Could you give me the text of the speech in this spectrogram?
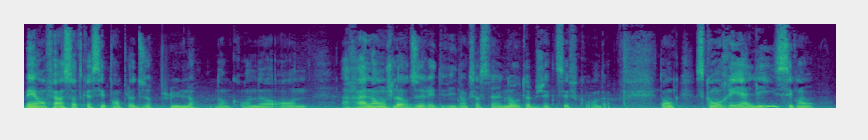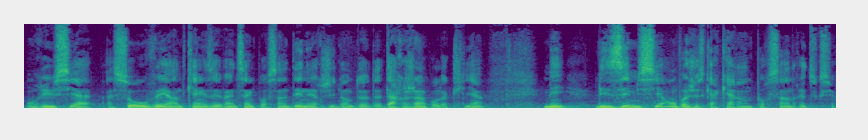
bien, on fait en sorte que ces pompes-là durent plus long. Donc, on a, on rallonge leur durée de vie. Donc ça, c'est un autre objectif qu'on a. Donc, ce qu'on réalise, c'est qu'on on réussit à, à, sauver entre 15 et 25% d'énergie, donc d'argent pour le client. Mais les émissions, on va jusqu'à 40 de réduction.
